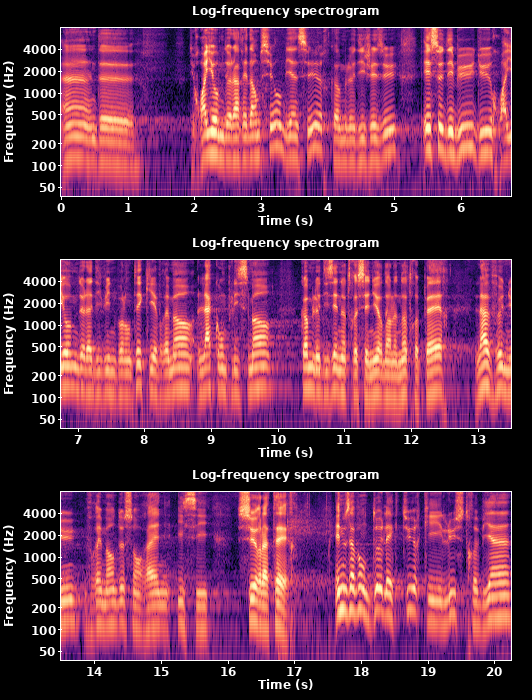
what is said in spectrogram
Hein, du royaume de la rédemption, bien sûr, comme le dit Jésus, et ce début du royaume de la divine volonté qui est vraiment l'accomplissement, comme le disait notre Seigneur dans le Notre Père, la venue vraiment de son règne ici sur la terre. Et nous avons deux lectures qui illustrent bien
